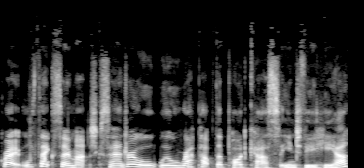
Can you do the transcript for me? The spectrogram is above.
Great. Well, thanks so much, Cassandra. We'll, we'll wrap up the podcast interview here.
